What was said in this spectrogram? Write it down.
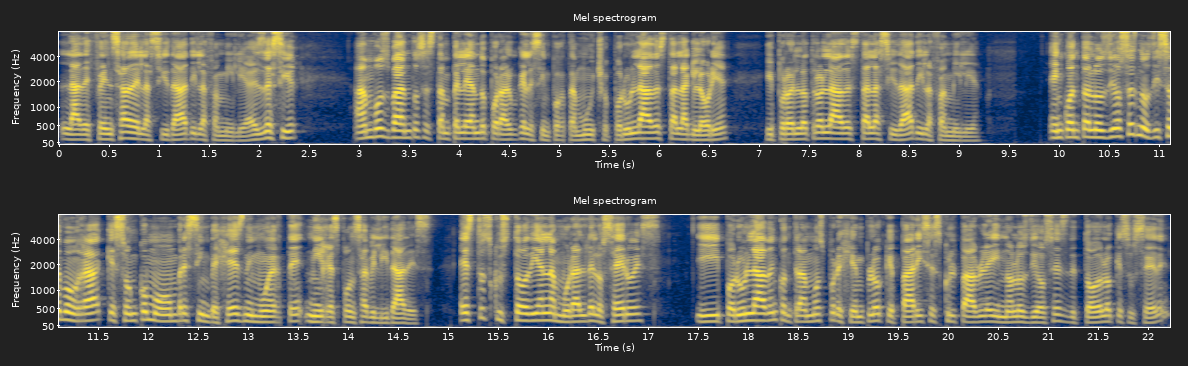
la defensa de la ciudad y la familia. Es decir, ambos bandos están peleando por algo que les importa mucho. Por un lado está la gloria y por el otro lado está la ciudad y la familia. En cuanto a los dioses nos dice Borra que son como hombres sin vejez ni muerte ni responsabilidades. Estos custodian la moral de los héroes, y por un lado encontramos, por ejemplo, que Paris es culpable y no los dioses de todo lo que sucede.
